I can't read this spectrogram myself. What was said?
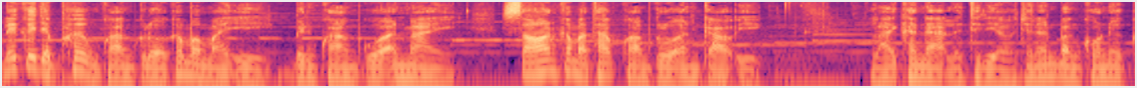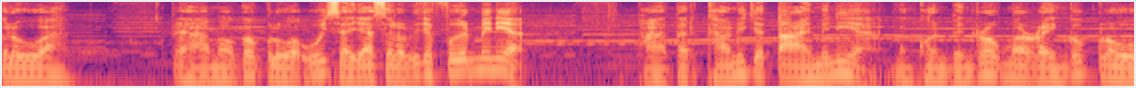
นี่ก็จะเพิ่มความกลัวเข้ามาใหม่อีก เป็นความกลัวอันใหม่ ซ้อนเข้ามาทับความกลัวอันเก่าอีก หลายขนาดเลยทีเดียว ฉะนั้นบางคนก็กลัว ไปหาหมอก็กลัว อุ้ยใส่ยาสลบแล้วจะฟื้นไหมเนี่ย ผ่าตัดคราวนี้จะตายไหมเนี่ย บางคนเป็นโรคมะเร็งก็กลัว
